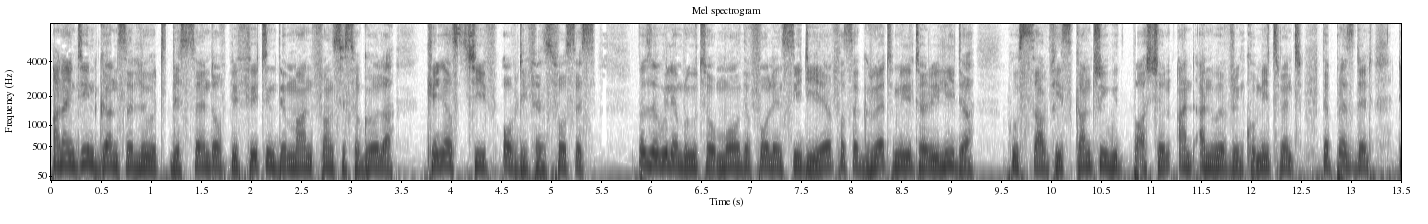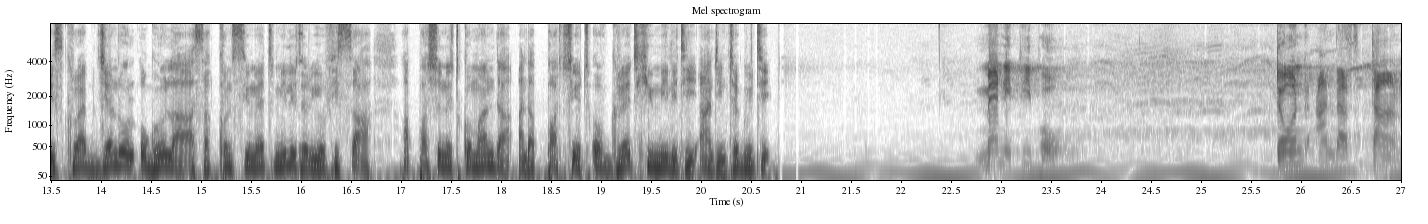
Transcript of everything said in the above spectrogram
A 19-gun salute, the send-off befitting the man Francis Ogolla, Kenya's Chief of Defense Forces. President William Ruto mourned the fallen CDF as a great military leader who served his country with passion and unwavering commitment. The president described General Ogolla as a consummate military officer, a passionate commander and a patriot of great humility and integrity. Many people don't understand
